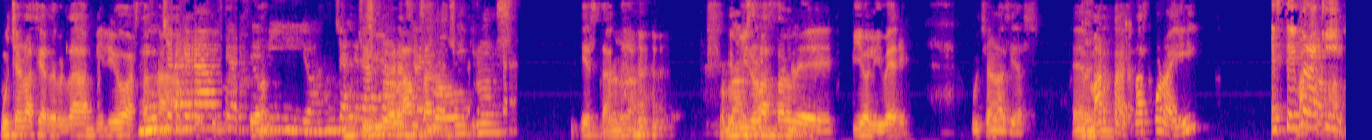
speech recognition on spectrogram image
muchas gracias de verdad, Emilio. Hasta muchas gracias, Emilio. Muchas gracias. gracias a vosotros. Aquí está. Emilio Lázaro de Biolibere. Muchas gracias. Eh, Marta, ¿estás por ahí? Estoy por aquí.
